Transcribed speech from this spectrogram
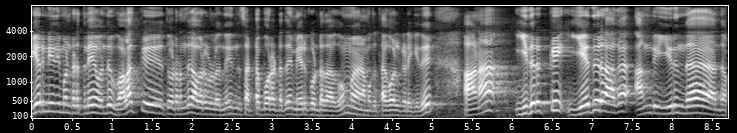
உயர்நீதிமன்றத்திலே வந்து வழக்கு தொடர்ந்து அவர்கள் வந்து இந்த சட்ட போராட்டத்தை மேற்கொண்டதாகவும் நமக்கு தகவல் கிடைக்குது. ஆனால் இதற்கு எதிராக அங்கு இருந்த அந்த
